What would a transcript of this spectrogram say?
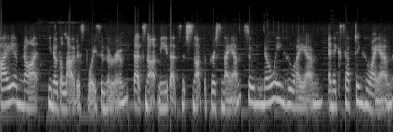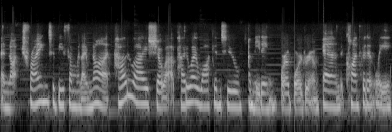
I am not, you know, the loudest voice in the room. That's not me. That's just not the person I am. So knowing who I am and accepting who I am and not trying to be someone I'm not, how do I show up? How do I walk into a meeting or a boardroom and confidently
